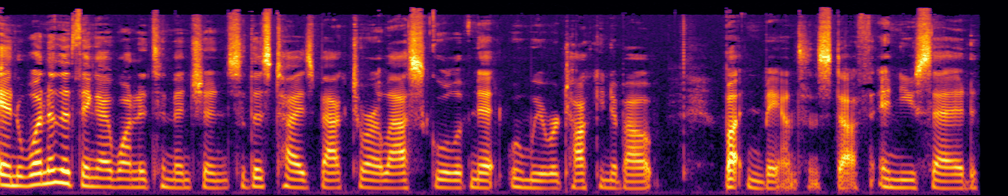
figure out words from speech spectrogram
And one other thing I wanted to mention so this ties back to our last school of knit when we were talking about button bands and stuff. And you said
